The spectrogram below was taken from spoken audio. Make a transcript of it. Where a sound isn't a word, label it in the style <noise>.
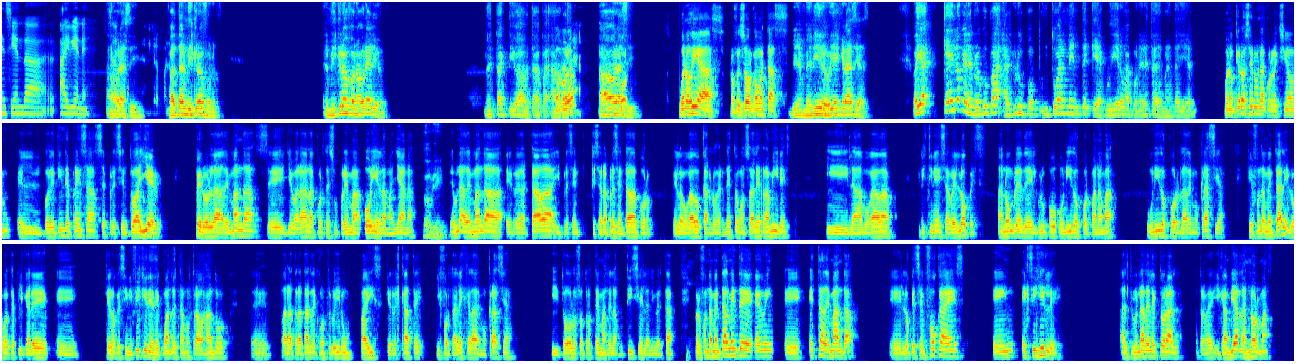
encienda. Ahí viene. Ahora sí. Falta el micrófono. El micrófono, Aurelio. No está activado. Está ahora, ahora, sí. Buenos días, profesor. ¿Cómo estás? Bienvenido. Bien, gracias. Oiga, ¿qué es lo que le preocupa al grupo puntualmente que acudieron a poner esta demanda ayer? Bueno, quiero hacer una corrección. El boletín de prensa se presentó ayer, pero la demanda se llevará a la Corte Suprema hoy en la mañana. Es una demanda eh, redactada y que será presentada por el abogado Carlos Ernesto González Ramírez y la abogada Cristina Isabel López, a nombre del grupo Unidos por Panamá, Unidos por la Democracia, que es fundamental y luego te explicaré eh, qué es lo que significa y desde cuándo estamos trabajando eh, para tratar de construir un país que rescate y fortalezca la democracia y todos los otros temas de la justicia y la libertad. Pero fundamentalmente, Edwin, eh, esta demanda eh, lo que se enfoca es en exigirle al Tribunal Electoral y cambiar las normas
